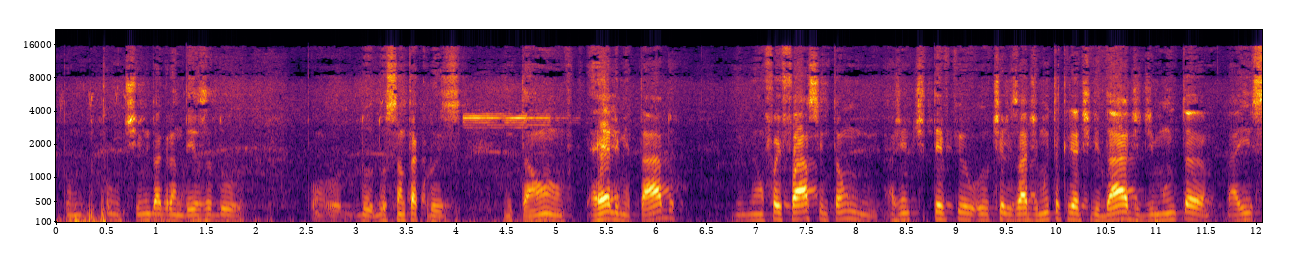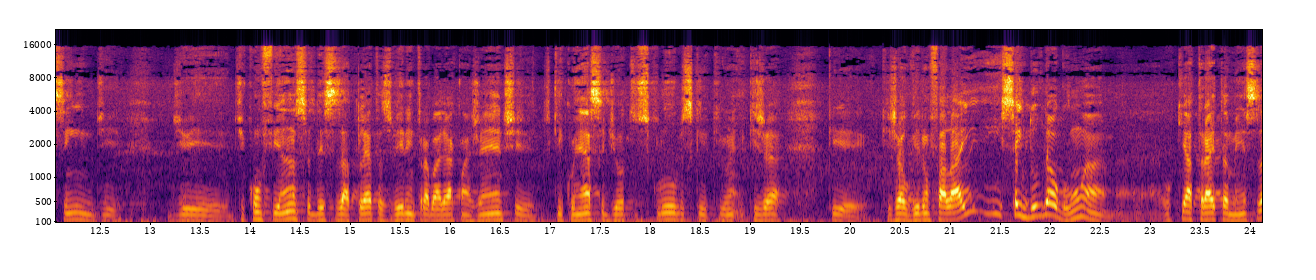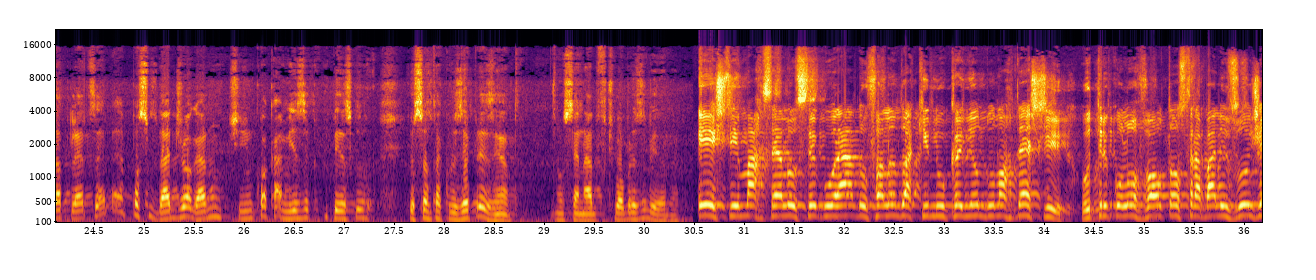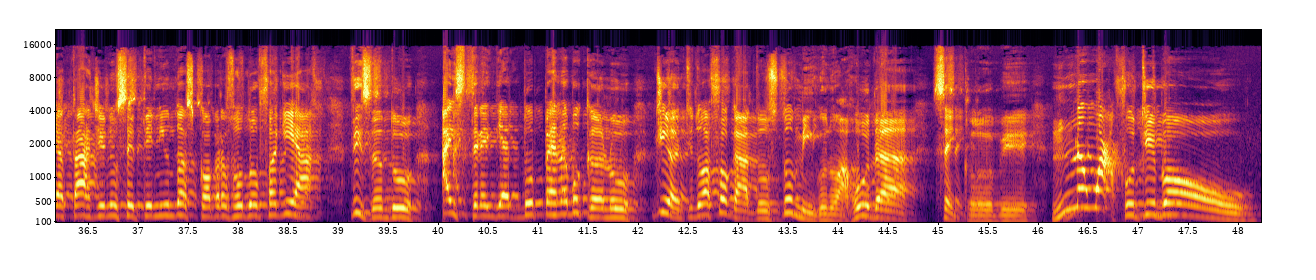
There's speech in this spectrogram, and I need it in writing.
para um, um, time da grandeza do, do, do Santa Cruz. Então, é limitado, não foi fácil, então a gente teve que utilizar de muita criatividade, de muita, aí sim, de, de, de confiança desses atletas virem trabalhar com a gente, que conhecem de outros clubes, que, que, que já que, que já ouviram falar, e, e, sem dúvida alguma, o que atrai também esses atletas é a possibilidade de jogar num time com a camisa com o peso que o Santa Cruz representa. No Senado do futebol brasileiro. Né? Este Marcelo Segurado falando aqui no Canhão do Nordeste. O tricolor volta aos trabalhos hoje à tarde no CT Ninho das Cobras Rodolfo Aguiar, visando a estreia do Pernambucano diante do Afogados, domingo no Arruda. Sem clube, não há futebol.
